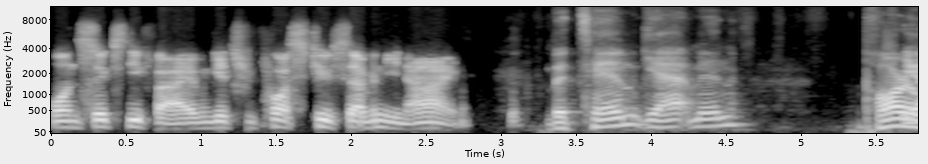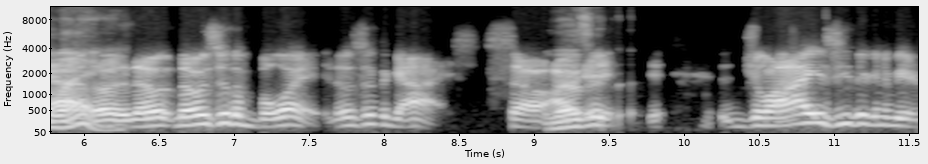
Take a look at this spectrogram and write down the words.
one sixty five, and get you plus two seventy nine. The Tim Gattman parlay. those, those, those are the boy. Those are the guys. So I, are- it- it- July is either going to be a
